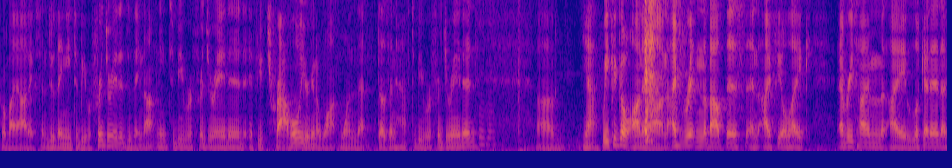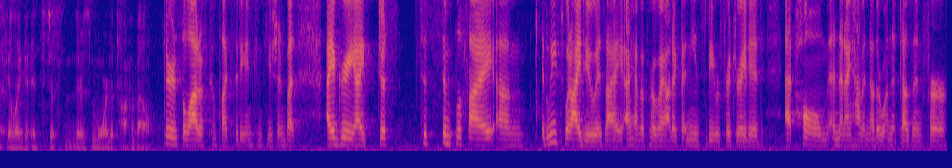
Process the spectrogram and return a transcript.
probiotics and do they need to be refrigerated? Do they not need to be refrigerated? If you travel, you're going to want one that doesn't have to be refrigerated. Mm-hmm. Um, yeah, we could go on and on. I've written about this and I feel like every time I look at it, I feel like it's just there's more to talk about. There's a lot of complexity and confusion, but I agree. I just to simplify, um, at least what I do is I, I have a probiotic that needs to be refrigerated at home, and then I have another one that doesn't for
